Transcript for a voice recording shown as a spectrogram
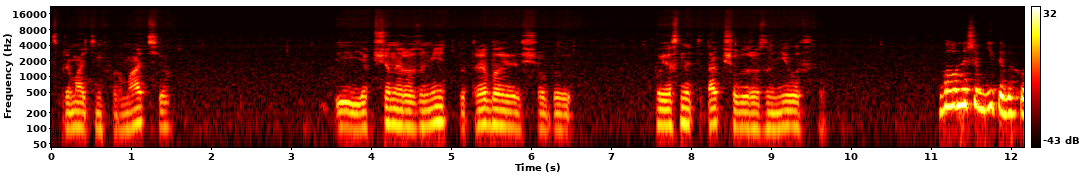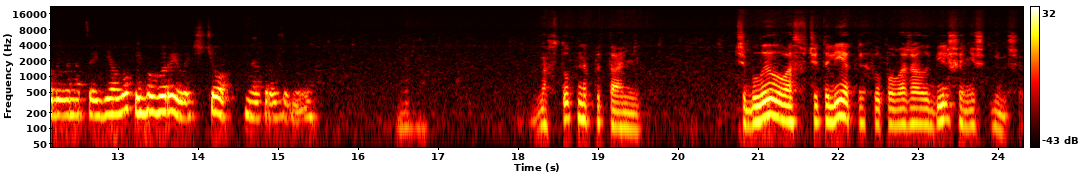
сприймають інформацію. І якщо не розуміють, то треба, щоб пояснити так, щоб зрозуміли все. Головне, щоб діти виходили на цей діалог і говорили, що не зрозуміло. Наступне питання. Чи були у вас вчителі, яких ви поважали більше, ніж інших?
